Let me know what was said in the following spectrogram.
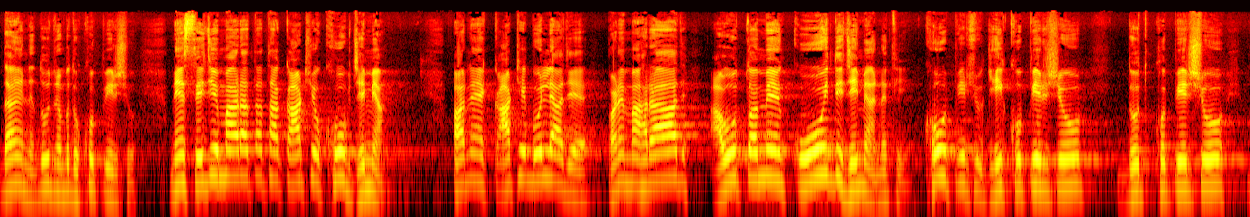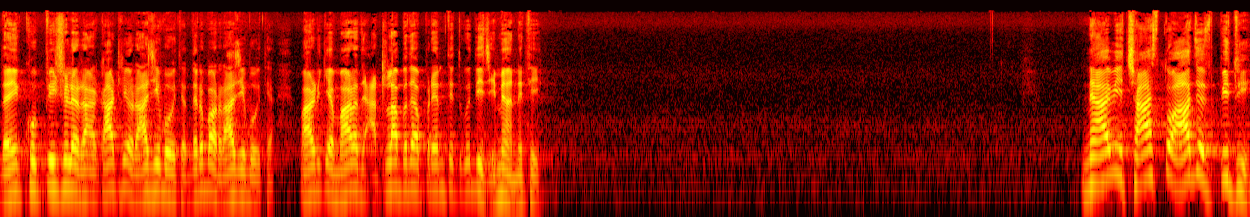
દહીં ને દૂધ ને બધું ખૂબ પીરસ્યું. ને શ્રીજી મહારાજ તથા કાઠીઓ ખૂબ જમ્યા. અને કાઠી બોલ્યા છે પણ મહારાજ, આવું તમે કોઈ દી જમ્યા નથી. ખૂબ પીરશું ઘી ખૂબ પીરશું દૂધ ખૂબ પીરશું દહીં ખૂબ પીરશું એટલે કાઠીઓ રાજી બહુ થયા, દરબાર રાજી બહુ થયા. કારણ કે મહારાજ આટલા બધા પ્રેમથી કોઈ દી જમ્યા નથી. ને આવી છાશ તો આજે જ પીધી.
